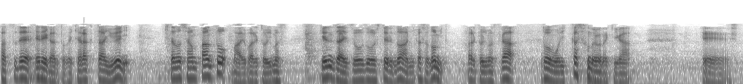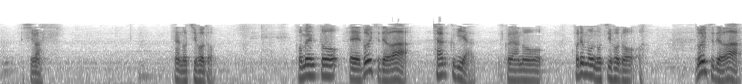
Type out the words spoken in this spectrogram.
発でエレガントなキャラクターゆえに、北のシャンパンと、まあ、呼ばれております。現在醸造しているのは2箇所のみと書かれておりますが、どうも1箇所のような気が、えー、します。じゃあ、後ほど。コメント、えー、ドイツでは、シャンクビア、これあの、これも後ほど、ドイツでは、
